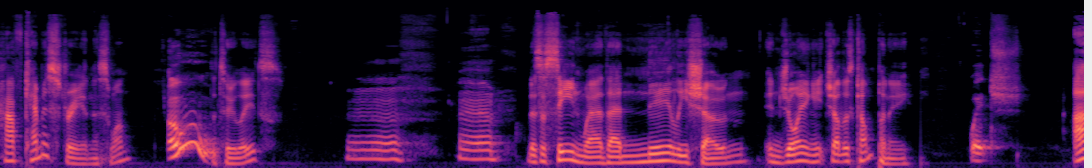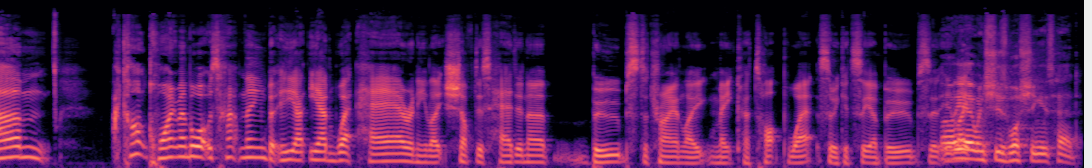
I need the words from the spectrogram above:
have chemistry in this one Oh, the two leads Mm, yeah. there's a scene where they're nearly shown enjoying each other's company Which Um, I can't quite remember what was happening, but he had, he had wet hair and he like shoved his head in her boobs to try and like make her top wet so he could see her boobs. It, it, oh like, yeah, when she's washing his head.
